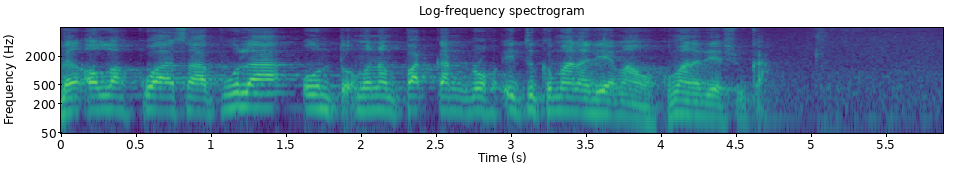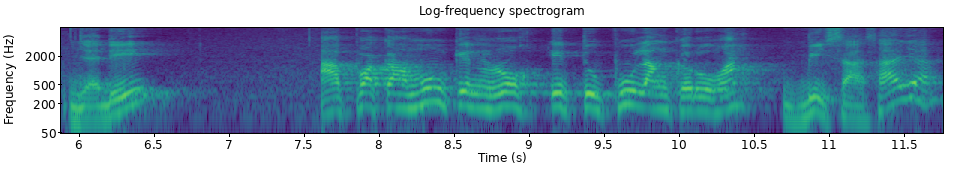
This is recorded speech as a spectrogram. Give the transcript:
Dan Allah kuasa pula untuk menempatkan ruh itu ke mana dia mau, ke mana dia suka. Jadi Apakah mungkin roh itu pulang ke rumah? Bisa saja.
